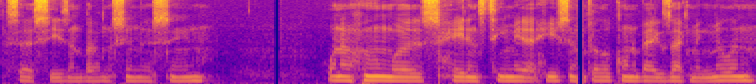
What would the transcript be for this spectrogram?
It says season, but I'm assuming it's scene. One of whom was Hayden's teammate at Houston, fellow cornerback Zach McMillian.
